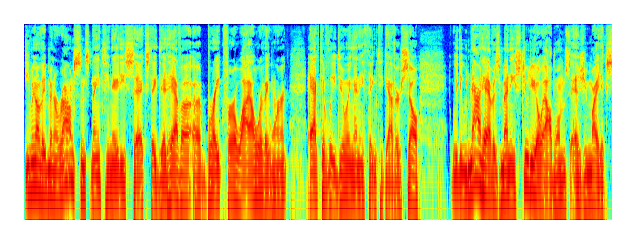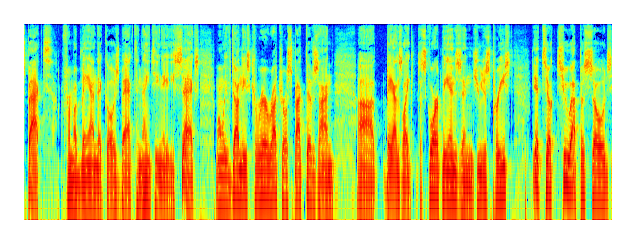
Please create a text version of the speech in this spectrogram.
even though they've been around since 1986, they did have a, a break for a while where they weren't actively doing anything together. So we do not have as many studio albums as you might expect from a band that goes back to 1986. When we've done these career retrospectives on uh, bands like the Scorpions and Judas Priest, it took two episodes,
